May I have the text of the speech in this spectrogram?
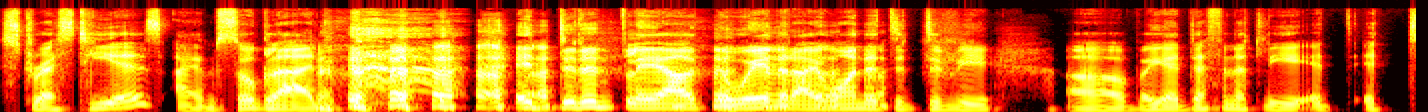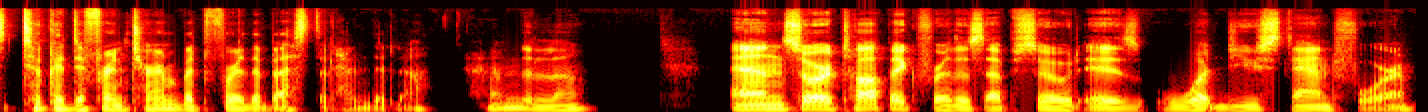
stressed he is, I am so glad it didn't play out the way that I wanted it to be. Uh, but yeah, definitely it it took a different turn, but for the best, alhamdulillah. Alhamdulillah. And so our topic for this episode is what do you stand for?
